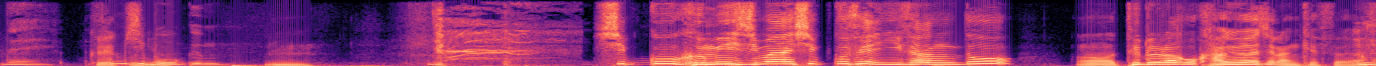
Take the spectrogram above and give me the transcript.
네. 그랬군요. 35금. 음. 19금이지만 19세 이상도 어, 들으라고 강요하진 않겠어요.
